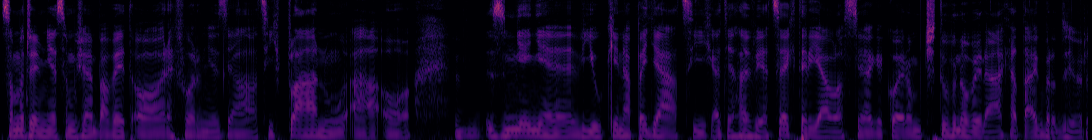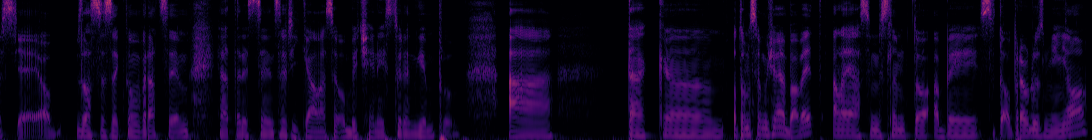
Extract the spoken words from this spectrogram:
Samozřejmě se můžeme bavit o reformě vzdělávacích plánů a o změně výuky na pediácích a těchto věcech, které já vlastně tak jako jenom čtu v novinách a tak, protože prostě jo, zase se k tomu vracím. Já tady si něco říkám, já jsem obyčejný student Gimplu. A tak uh, o tom se můžeme bavit, ale já si myslím to, aby se to opravdu změnilo,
